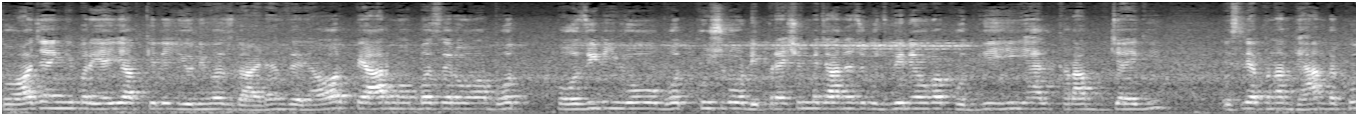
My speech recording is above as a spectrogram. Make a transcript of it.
तो आ जाएँगे, पर यही आपके लिए यूनिवर्स गाइडेंस दे रहे हैं और प्यार मोहब्बत से रहो, बहुत पॉजिटिव रहो बहुत खुश रहो। डिप्रेशन में जाने से कुछ भी नहीं होगा, खुद की ही हेल्थ खराब जाएगी। इसलिए अपना ध्यान रखो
